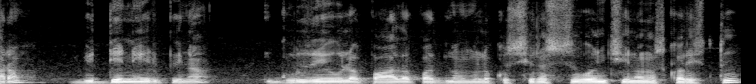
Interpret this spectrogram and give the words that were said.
అందరికీ విద్య నేర్పిన గురుదేవుల పాద పద్మములకు శిరస్సు వంచి నమస్కరిస్తూ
